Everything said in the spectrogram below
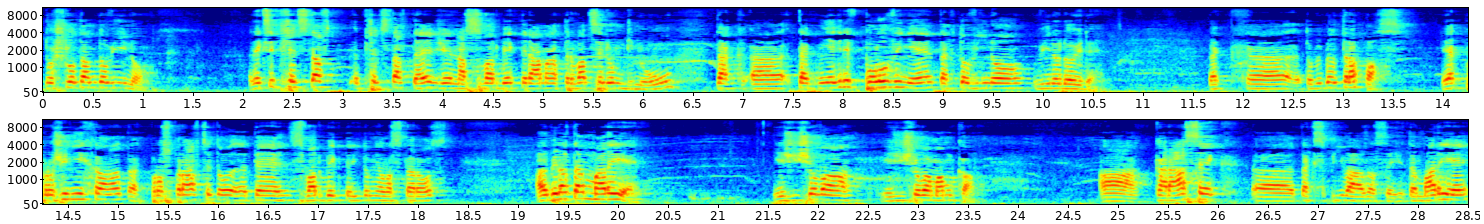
došlo tam to víno. A tak si představ, představte, že na svatbě, která má trvat sedm dnů, tak, uh, tak někdy v polovině tak to víno, víno dojde tak eh, to by byl trapas. Jak pro ženicha, tak pro správce to, té svatby, který to měl na starost. Ale byla tam Marie, Ježíšova, Ježíšova mamka. A Karásek uh, tak zpívá zase, že ta Marie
